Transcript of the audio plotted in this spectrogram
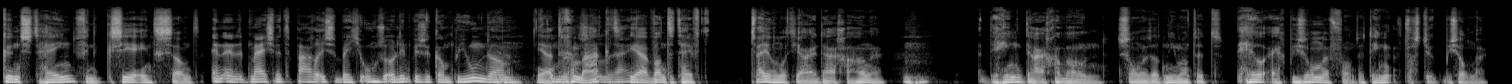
kunst heen vind ik zeer interessant. En, en het meisje met de parel is een beetje onze Olympische kampioen dan. Ja, het gemaakt. Ja, want het heeft 200 jaar daar gehangen. Het hing daar gewoon, zonder dat niemand het heel erg bijzonder vond. Het, hing, het was natuurlijk bijzonder.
